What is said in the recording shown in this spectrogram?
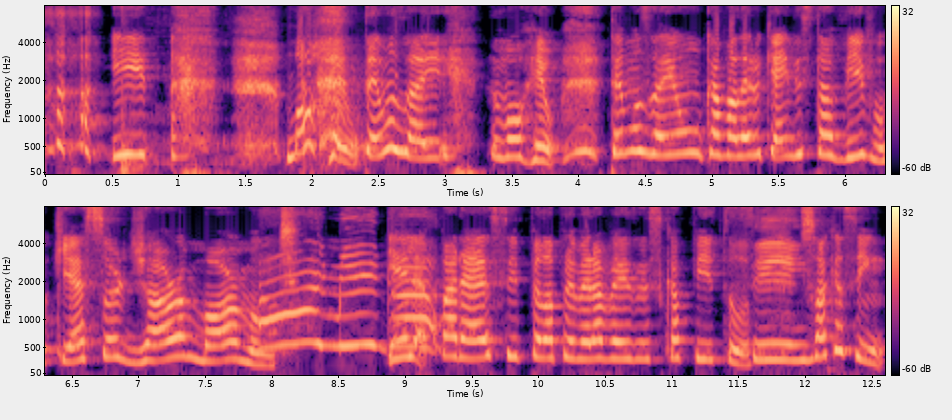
e Morreu! Temos aí. Morreu. Temos aí um cavaleiro que ainda está vivo, que é Sir Jorah Mormont. Ai, amiga! E ele aparece pela primeira vez nesse capítulo. Sim. Só que assim,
